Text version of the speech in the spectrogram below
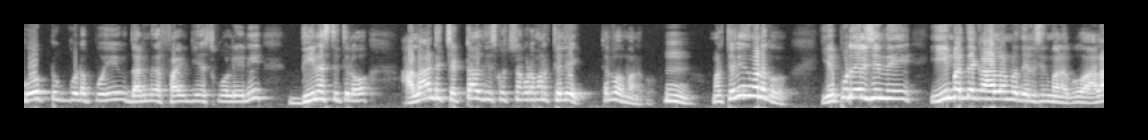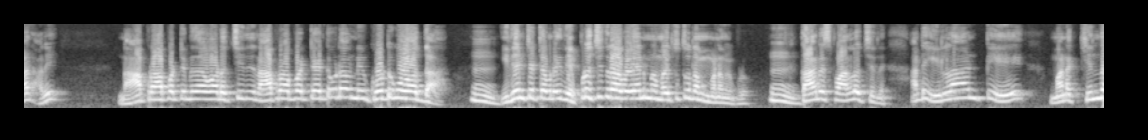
కోర్టుకు కూడా పోయి దాని మీద ఫైట్ చేసుకోలేని దీనస్థితిలో అలాంటి చట్టాలు తీసుకొచ్చినా కూడా మనకు తెలియదు తెలియదు మనకు. మనకు తెలియదు మనకు ఎప్పుడు తెలిసింది ఈ మధ్య కాలంలో తెలిసింది మనకు అలా అరే నా ప్రాపర్టీ మీద వాడు వచ్చింది నా ప్రాపర్టీ అంటే కూడా నేను కోర్టుకు పోవద్దా. ఇదేం చట్టం? ఇది ఎప్పుడు వచ్చింది రాబోయే అని మనం వెతుకుతున్నాం మనం ఇప్పుడు. కాంగ్రెస్ పాలనలో వచ్చింది అంటే ఇలాంటి మన కింద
